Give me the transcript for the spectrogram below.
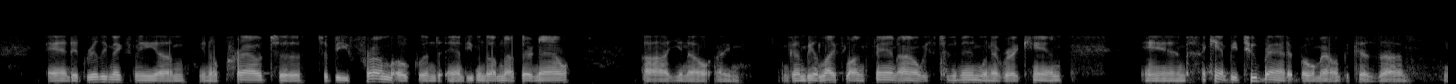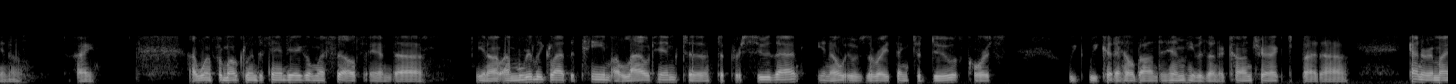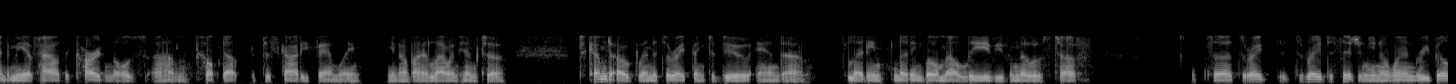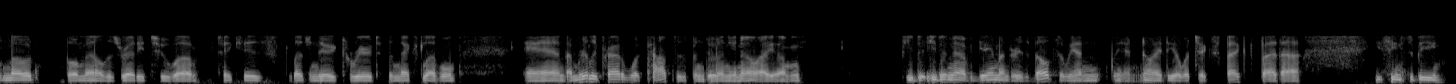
and it really makes me, um, you know, proud to to be from Oakland. And even though I'm not there now, uh, you know, I'm I'm going to be a lifelong fan. I always tune in whenever I can, and I can't be too bad at Bomel because, uh, you know, I I went from Oakland to San Diego myself, and uh, you know, I'm really glad the team allowed him to to pursue that. You know, it was the right thing to do. Of course, we we could have held on to him. He was under contract, but uh, kind of reminded me of how the Cardinals um, helped out the Piscotti family. You know, by allowing him to to come to Oakland. It's the right thing to do, and uh, letting letting Bomel leave, even though it was tough. It's uh, it's a right it's a right decision. You know, we're in rebuild mode. Bomel is ready to uh, take his legendary career to the next level, and I'm really proud of what Kotz has been doing. You know, I um he he didn't have a game under his belt, so we had we had no idea what to expect, but uh, he seems to be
